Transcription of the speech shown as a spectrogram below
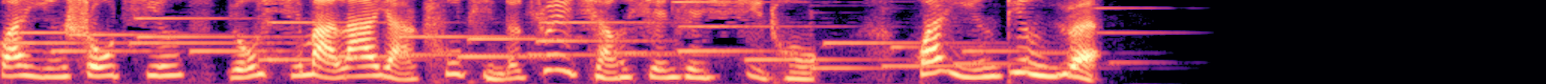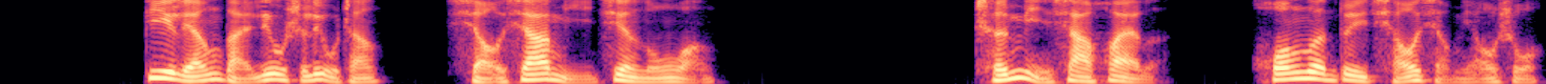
欢迎收听由喜马拉雅出品的《最强仙剑系统》，欢迎订阅。第两百六十六章：小虾米见龙王。陈敏吓坏了，慌乱对乔小苗说：“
